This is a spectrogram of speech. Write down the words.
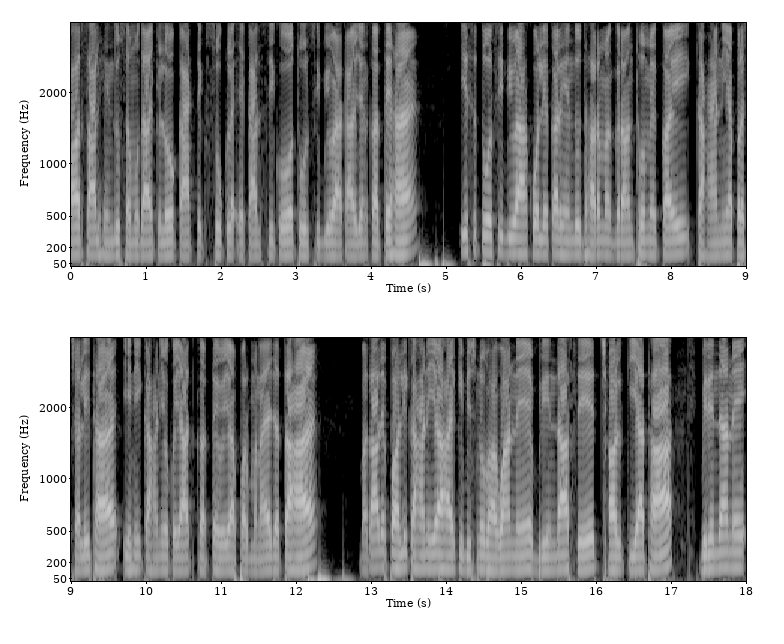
हर साल हिंदू समुदाय के लोग कार्तिक, शुक्ल, एकादशी को तुलसी विवाह का आयोजन करते हैं। इस तुलसी विवाह को लेकर हिंदू धर्म ग्रंथों में कई कहानियाँ प्रचलित है। इन्हीं कहानियों को याद करते हुए यह पर्व मनाया जाता है। बता दें, पहली कहानी यह है कि विष्णु भगवान ने वृंदा से छल किया था। वृंदा ने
